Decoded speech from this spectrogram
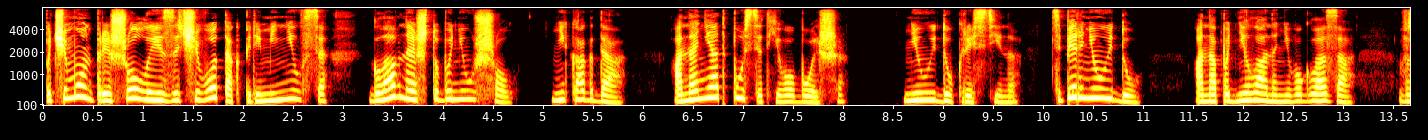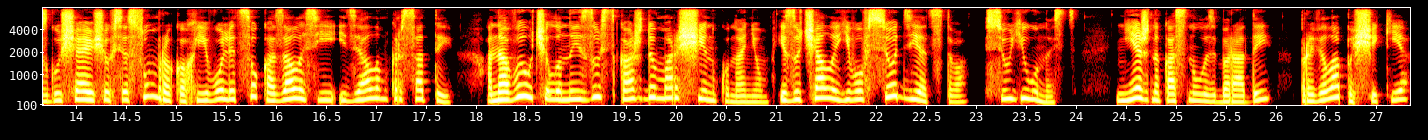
Почему он пришел и из-за чего так переменился? Главное, чтобы не ушел. Никогда. Она не отпустит его больше. Не уйду, Кристина. Теперь не уйду. Она подняла на него глаза. В сгущающихся сумраках его лицо казалось ей идеалом красоты. Она выучила наизусть каждую морщинку на нем, изучала его все детство, всю юность. Нежно коснулась бороды, провела по щеке,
